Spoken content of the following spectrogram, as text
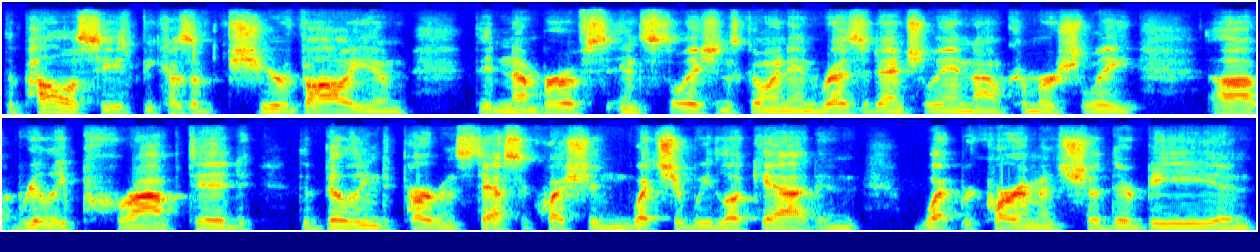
the policies because of sheer volume. The number of installations going in residentially and now commercially uh, really prompted the building departments to ask the question what should we look at and what requirements should there be and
